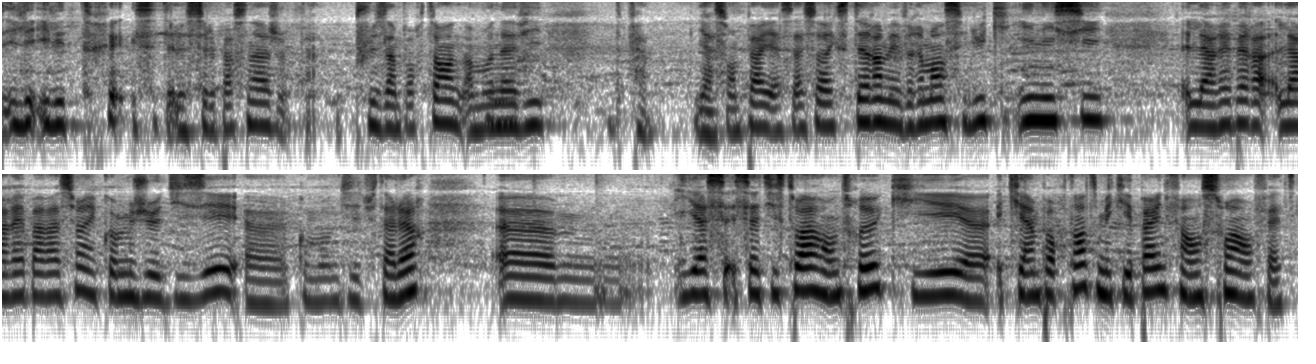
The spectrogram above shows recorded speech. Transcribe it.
il, est, il est très, c'est le personnage enfin, plus important, à mon Mm. avis. Enfin, il y a son père, il y a sa sœur, etc. Mais vraiment, c'est lui qui initie la, répara- la réparation. Et comme je disais, euh, comme on disait tout à l'heure, euh, il y a cette histoire entre eux qui est, euh, qui est importante, mais qui n'est pas une fin en soi, en fait.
